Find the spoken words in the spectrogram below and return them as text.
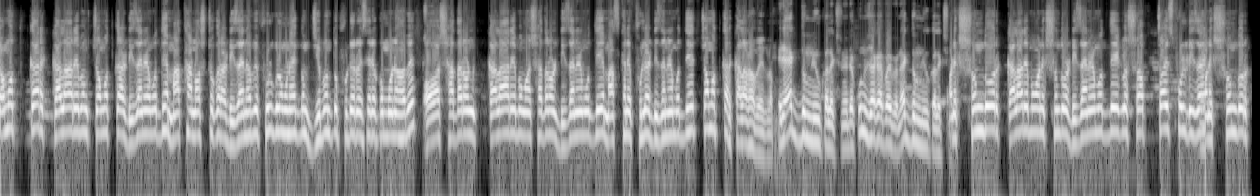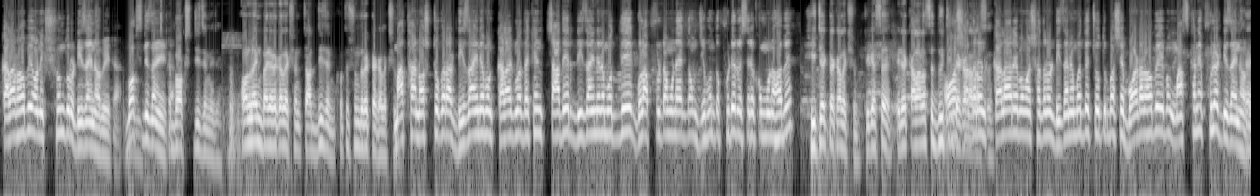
চমৎকার কালার এবং চমৎকার ডিজাইনের মধ্যে মাথা নষ্ট করা ডিজাইন হবে। ফুলগুলো মনে হয় একদম জীবন্ত ফুটে রয়েছে এরকম মনে হবে। অসাধারণ কালার এবং অসাধারণ ডিজাইনের মধ্যে মাঝখানে ফুলের ডিজাইনের মধ্যে চমৎকার কালার হবে এগুলো। এটা একদম নিউ কালেকশন এটা কোনো জায়গায় পাবেন না, একদম নিউ কালেকশন। অনেক সুন্দর কালার এবং অনেক সুন্দর ডিজাইনের মধ্যে এগুলো সব চয়েসফুল ডিজাইন। অনেক সুন্দর কালার হবে অনেক সুন্দর ডিজাইন হবে এটা। বক্স ডিজাইন এটা। বক্স ডিজাইন এটা। অনলাইন বাইরের কালেকশন চার ডিজাইন কত সুন্দর একটা কালেকশন। মাথা নষ্ট করা ডিজাইন এবং কালারগুলো দেখেন চাঁদের ডিজাইনের মধ্যে গোলাপ ফুলটা মনে একদম জীবন্ত ফুটে রয়েছে এরকম মনে হবে? হিট একটা কালেকশন ঠিক আছে? এটা কালার আছে দুই তিনটা কালার আছে। কালার এবং অসাধারণ ডিজাইনের মধ্যে চতুর্পাশে বর্ডার হবে এবং মাঝখানে ফুলের ডিজাইন হবে।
